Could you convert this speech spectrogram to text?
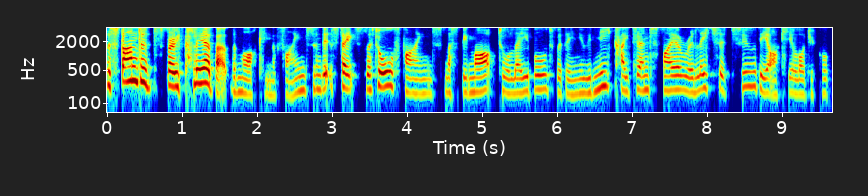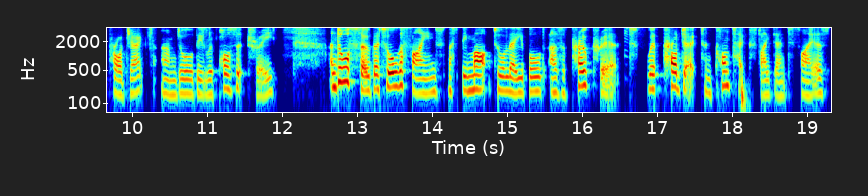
The standard's very clear about the marking of finds, and it states that all finds must be marked or labelled with a unique identifier related to the archaeological project and or the repository, and also that all the finds must be marked or labelled as appropriate with project and context identifiers,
